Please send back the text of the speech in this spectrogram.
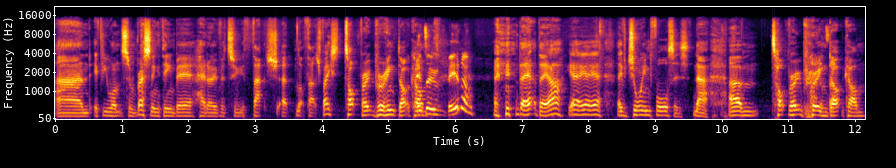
And if you want some wrestling themed beer, head over to Thatch, uh, not Thatch Face, topropebrewing.com It's a beer now. they they are yeah yeah yeah they've joined forces now um topropebrewing.com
